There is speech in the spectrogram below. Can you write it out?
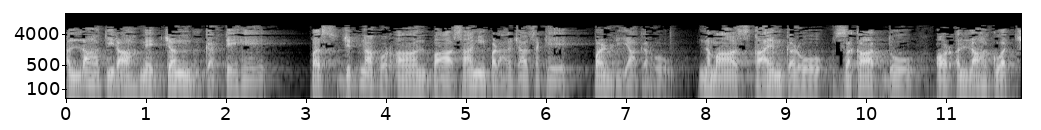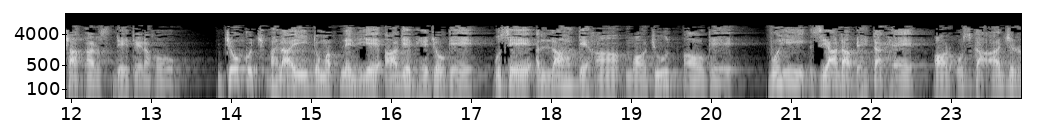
اللہ کی راہ میں جنگ کرتے ہیں۔ پس جتنا قرآن بآسانی پڑھا جا سکے پڑھ لیا کرو، نماز قائم کرو زکات دو اور اللہ کو اچھا قرض دیتے رہو۔ جو کچھ بھلائی تم اپنے لیے آگے بھیجو گے، اسے اللہ کے ہاں موجود پاؤ گے۔ وہی زیادہ بہتر ہے اور اس کا اجر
